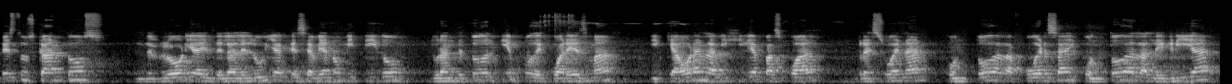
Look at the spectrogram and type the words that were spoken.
Estos cantos, el del gloria y el del aleluya, que se habían omitido durante todo el tiempo de cuaresma y que ahora en la vigilia pascual resuenan con toda la fuerza y con toda la alegría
